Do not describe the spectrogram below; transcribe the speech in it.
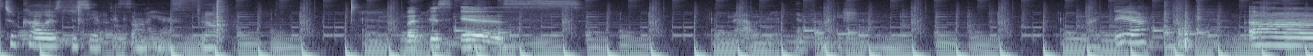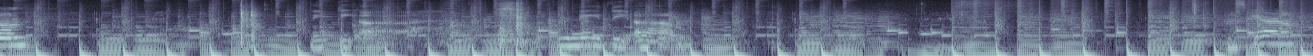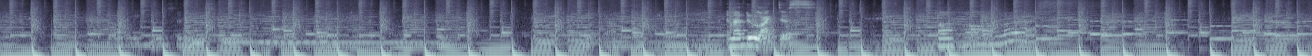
those two colors, let's see if this is on here. No, but this is palette information. Right there. Um need the uh you need the um do like this. Whole lot.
